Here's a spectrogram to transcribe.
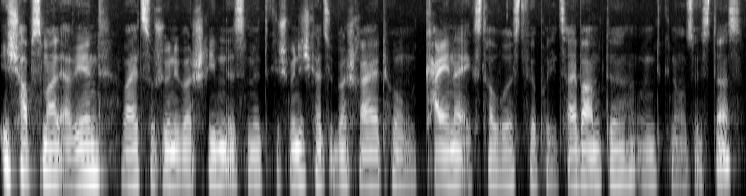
Ich habe es mal erwähnt, weil es so schön überschrieben ist mit Geschwindigkeitsüberschreitung, keine Extrawurst für Polizeibeamte und genau so ist das.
